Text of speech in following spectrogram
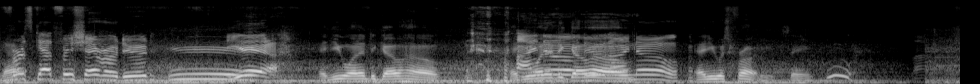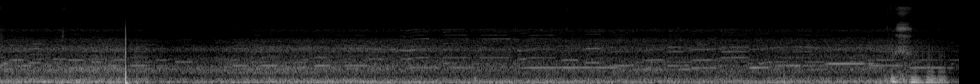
I- First catfish ever, dude. Mm. Yeah. And you wanted to go home, And you I wanted to know, go dude, I know. and you was fronting. See? Woo.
